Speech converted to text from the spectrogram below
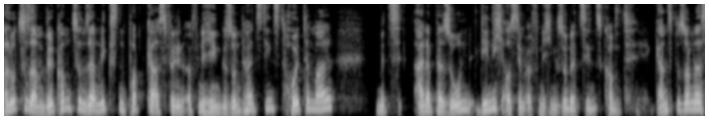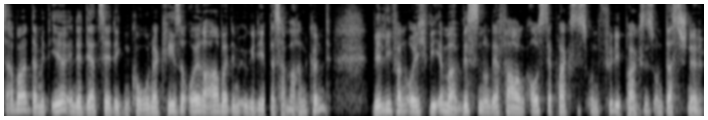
Hallo zusammen, willkommen zu unserem nächsten Podcast für den öffentlichen Gesundheitsdienst. Heute mal mit einer Person, die nicht aus dem öffentlichen Gesundheitsdienst kommt. Ganz besonders aber, damit ihr in der derzeitigen Corona-Krise eure Arbeit im ÖGD besser machen könnt. Wir liefern euch wie immer Wissen und Erfahrung aus der Praxis und für die Praxis und das schnell.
